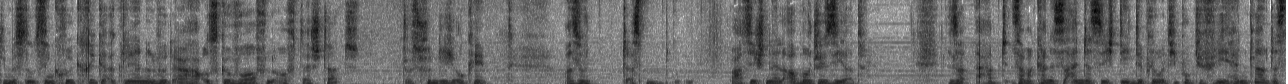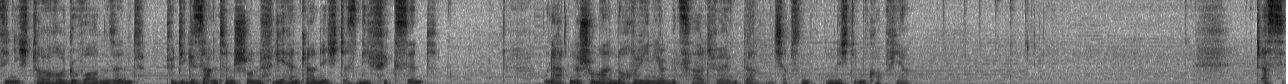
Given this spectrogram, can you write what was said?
Die müssen uns den Krieg erklären, dann wird er rausgeworfen auf der Stadt. Das finde ich okay. Also das hat sich schnell amortisiert. Sag mal, kann es sein, dass sich die Diplomatiepunkte für die Händler, dass die nicht teurer geworden sind? Für die Gesandten schon, für die Händler nicht, dass die fix sind? Oder hatten wir schon mal noch weniger gezahlt für Händler? Ich habe es nicht im Kopf hier. Das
